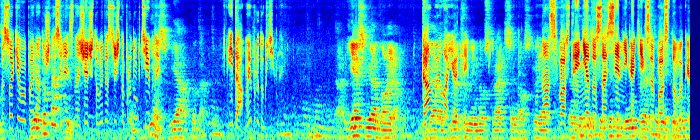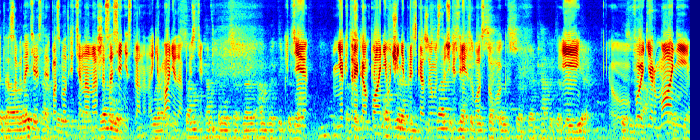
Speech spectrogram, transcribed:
Высокий ВВП на душу населения означает, что вы достаточно продуктивны. И да, мы продуктивны. Да, мы лояльны. У нас в Австрии нету совсем никаких забастовок. Это особенно интересно. Посмотрите на наши соседние страны, на Германию, допустим, где некоторые компании очень непредсказуемы с точки зрения забастовок. И в Германии,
